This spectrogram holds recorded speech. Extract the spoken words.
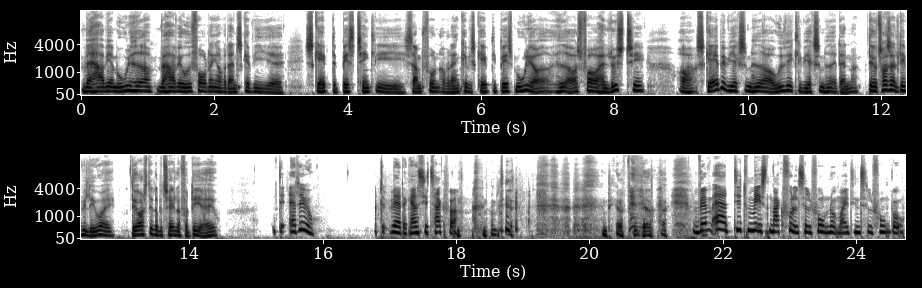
hvad har vi af muligheder, hvad har vi af udfordringer, hvordan skal vi øh, skabe det bedst tænkelige samfund, og hvordan kan vi skabe de bedst muligheder også for at have lyst til at skabe virksomheder og udvikle virksomheder i Danmark. Det er jo trods alt det, vi lever af. Det er også det, der betaler for det, er jo. Det er det jo. Og det vil jeg da gerne sige tak for. det er, det er, det er. Hvem er dit mest magtfulde telefonnummer i din telefonbog?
